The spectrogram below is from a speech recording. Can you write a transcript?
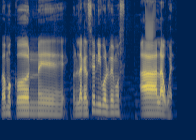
Vamos con, eh, con la canción y volvemos a la vuelta.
